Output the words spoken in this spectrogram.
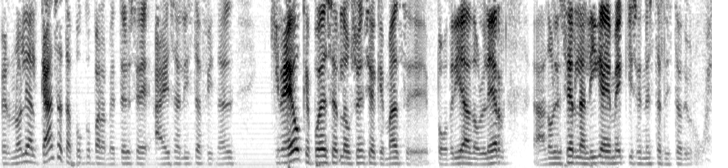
pero no le alcanza tampoco para meterse a esa lista final. Creo que puede ser la ausencia que más eh, podría doler, adolecer la Liga MX en esta lista de Uruguay.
